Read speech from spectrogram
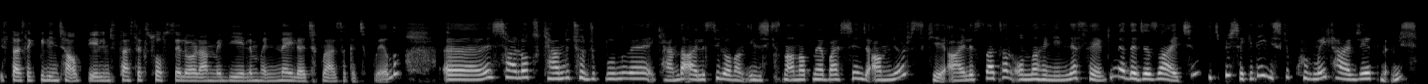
istersek bilinçaltı diyelim, istersek sosyal öğrenme diyelim. Hani neyle açıklarsak açıklayalım. Ee, Charlotte kendi çocukluğunu ve kendi ailesiyle olan ilişkisini anlatmaya başlayınca anlıyoruz ki ailesi zaten ona hani ne sevgi ne de ceza için hiçbir şekilde ilişki kurmayı tercih etmemiş.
